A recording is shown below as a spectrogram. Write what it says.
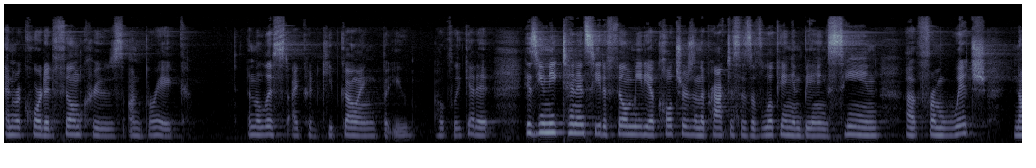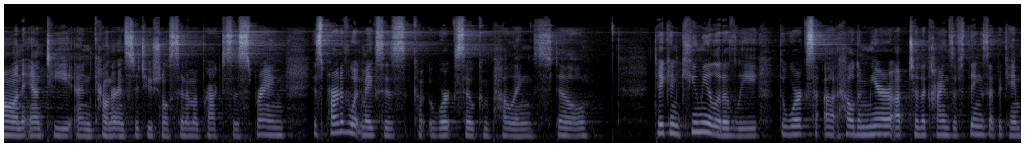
and recorded film crews on break. And the list I could keep going, but you hopefully get it. His unique tendency to film media cultures and the practices of looking and being seen, uh, from which non anti and counter institutional cinema practices spring, is part of what makes his work so compelling still. Taken cumulatively, the works uh, held a mirror up to the kinds of things that became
